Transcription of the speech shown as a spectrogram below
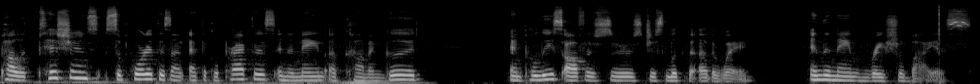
Politicians supported this unethical practice in the name of common good, and police officers just looked the other way in the name of racial bias.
